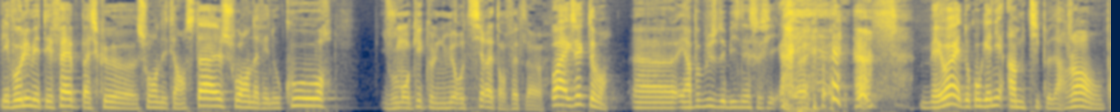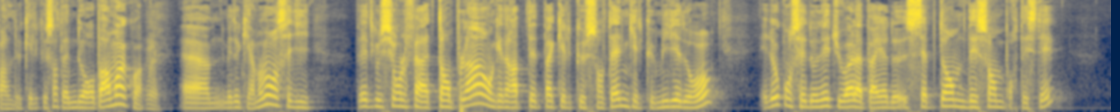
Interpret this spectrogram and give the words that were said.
Les volumes étaient faibles parce que euh, soit on était en stage, soit on avait nos cours. Il vous manquait que le numéro de tirette en fait là. Ouais, exactement. Euh, et un peu plus de business aussi. mais ouais, donc on gagnait un petit peu d'argent. On parle de quelques centaines d'euros par mois, quoi. Ouais. Euh, mais donc il y a un moment, on s'est dit, peut-être que si on le fait à temps plein, on gagnera peut-être pas quelques centaines, quelques milliers d'euros. Et donc on s'est donné, tu vois, la période septembre-décembre pour tester.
